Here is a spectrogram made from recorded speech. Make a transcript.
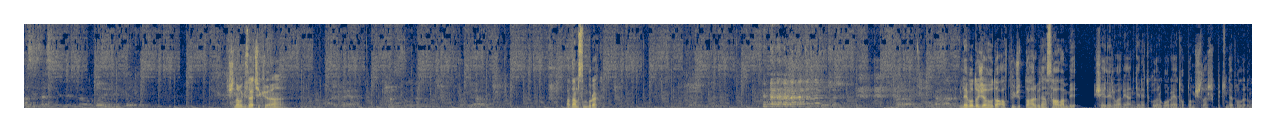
Nasıl istersin? Şınavı güzel çekiyor ha. Adamsın Burak. Levo da Jaho da alt vücutta harbiden sağlam bir şeyleri var yani. Genetik olarak oraya toplamışlar bütün depolarını.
